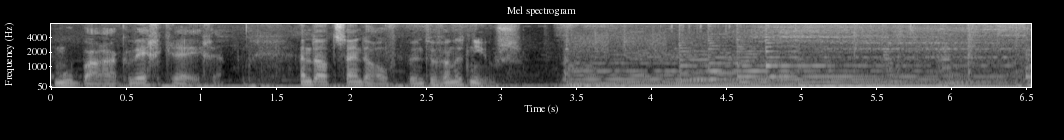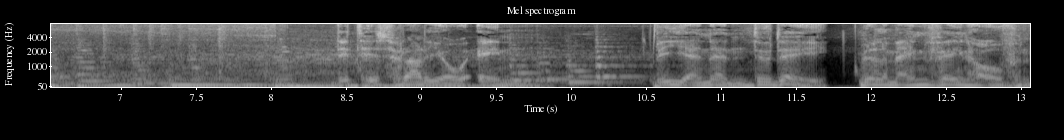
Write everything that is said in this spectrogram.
Mubarak wegkregen. En dat zijn de hoofdpunten van het nieuws. Dit is Radio 1. BNN Today. Willemijn Veenhoven.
